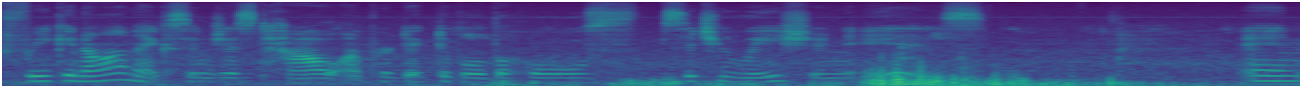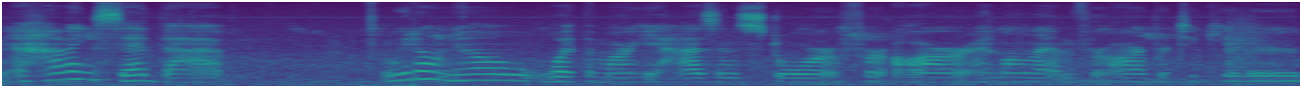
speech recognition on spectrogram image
freakonomics and just how unpredictable the whole situation is. And having said that, we don't know what the market has in store for our MLM, for our particular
